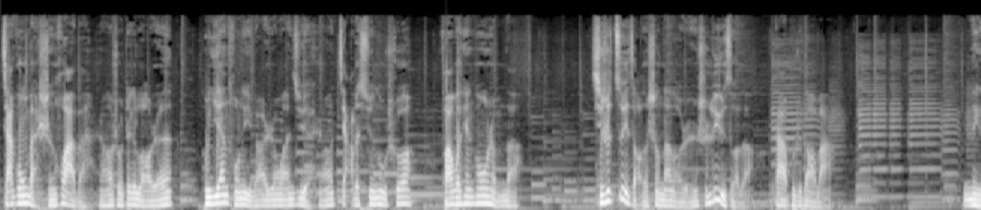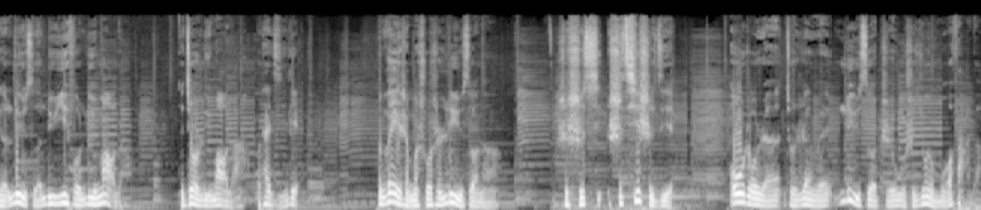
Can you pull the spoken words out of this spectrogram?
加工吧、神话吧，然后说这个老人从烟囱里边扔玩具，然后驾着驯鹿车划过天空什么的。其实最早的圣诞老人是绿色的，大家不知道吧？那个绿色的绿衣服、绿帽子，这就是绿帽子啊，不太吉利。为什么说是绿色呢？是十七十七世纪，欧洲人就认为绿色植物是拥有魔法的，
